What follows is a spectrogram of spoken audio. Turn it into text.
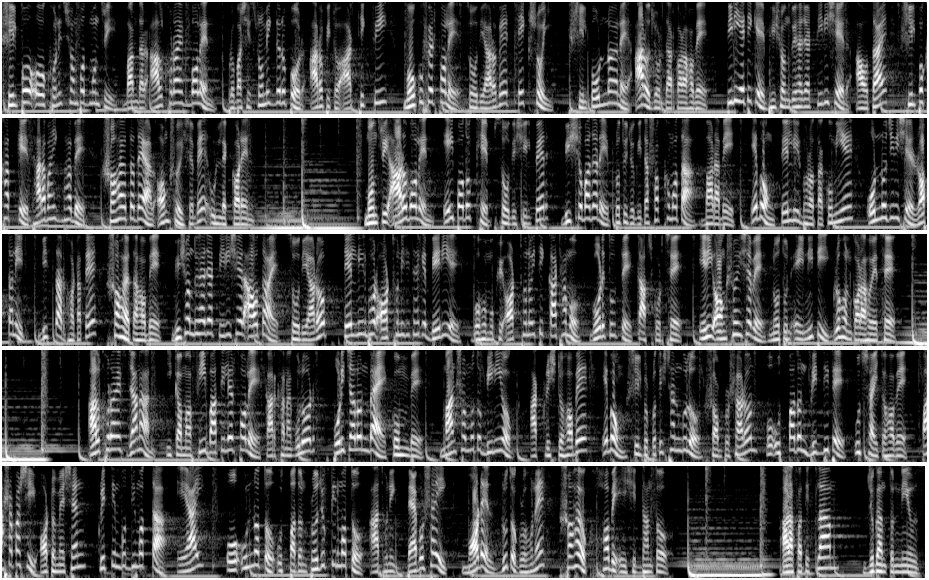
শিল্প ও খনিজ সম্পদ মন্ত্রী বান্দার আল খোরাইফ বলেন, প্রবাসী শ্রমিকদের উপর আরোপিত আর্থিক ফি মৌকুফের ফলে সৌদি আরবে টেকসই শিল্প উন্নয়নে আরও জোরদার করা হবে। তিনি এটিকে ভীষণ দুই তিরিশের আওতায় শিল্প খাতকে ধারাবাহিকভাবে সহায়তা দেওয়ার অংশ হিসেবে উল্লেখ করেন। মন্ত্রী আরও বলেন, এই পদক্ষেপ সৌদি শিল্পের বিশ্ববাজারে প্রতিযোগিতা সক্ষমতা বাড়াবে এবং তেল নির্ভরতা কমিয়ে অন্য জিনিসের রপ্তানির বিস্তার ঘটাতে সহায়তা হবে। ভীষণ দুই তিরিশের আওতায় সৌদি আরব তেল নির্ভর অর্থনীতি থেকে বেরিয়ে বহুমুখী অর্থনৈতিক কাঠামো গড়ে তুলতে কাজ করছে। এরই অংশ হিসেবে নতুন এই নীতি গ্রহণ করা হয়েছে। আল খোরাইফ জানান, ইকামা ফি বাতিলের ফলে কারখানাগুলোর পরিচালন ব্যয় কমবে, মানসম্মত বিনিয়োগ আকৃষ্ট হবে এবং শিল্প প্রতিষ্ঠানগুলো সম্প্রসারণ ও উৎপাদন বৃদ্ধিতে উৎসাহিত হবে। পাশাপাশি অটোমেশন, কৃত্রিম বুদ্ধিমত্তা, এআই ও উন্নত উৎপাদন প্রযুক্তির মতো আধুনিক ব্যবসায়িক মডেল দ্রুত গ্রহণে সহায়ক হবে এই সিদ্ধান্ত। আরাফাত ইসলাম যুগান্তর নিউজ।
